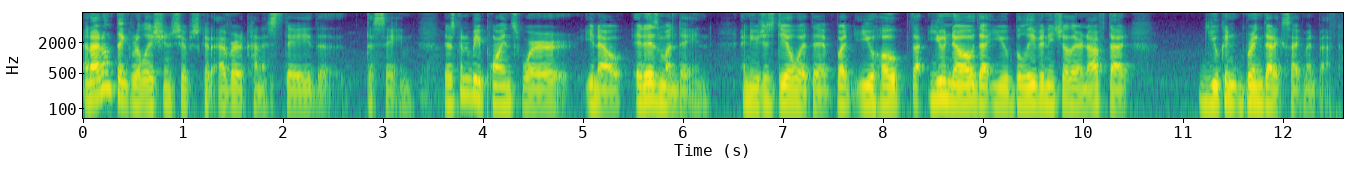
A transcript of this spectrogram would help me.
And I don't think relationships could ever kind of stay the the same. There's going to be points where, you know, it is mundane and you just deal with it. But you hope that you know that you believe in each other enough that you can bring that excitement back.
